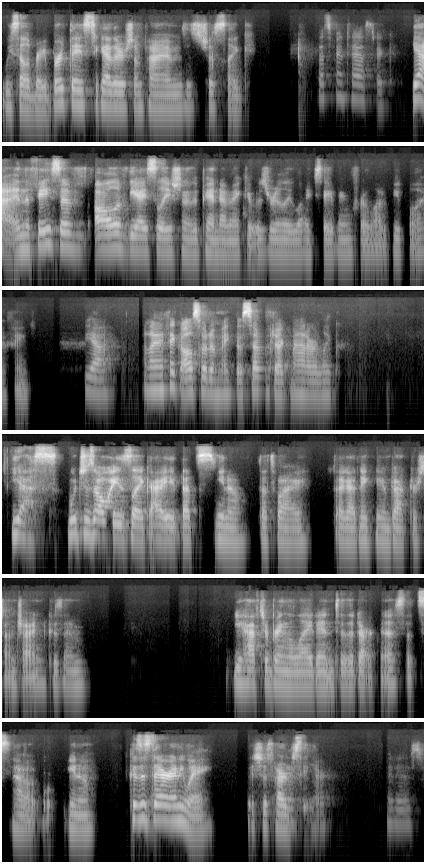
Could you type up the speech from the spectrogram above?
we celebrate birthdays together. Sometimes it's just like That's fantastic. yeah. In the face of all of the isolation of the pandemic, it was really life saving for a lot of people. I think. Yeah. And I think also to make the subject matter like Yes, which is always like I. That's you know that's why I got nicknamed Doctor Sunshine because I'm. You have to bring the light into the darkness. That's how you know because it's there anyway. It's just hard it to see. there. It is.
